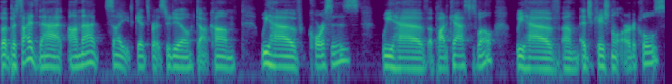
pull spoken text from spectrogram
But besides that, on that site, getsproutstudio.com, we have courses, we have a podcast as well, we have um, educational articles,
